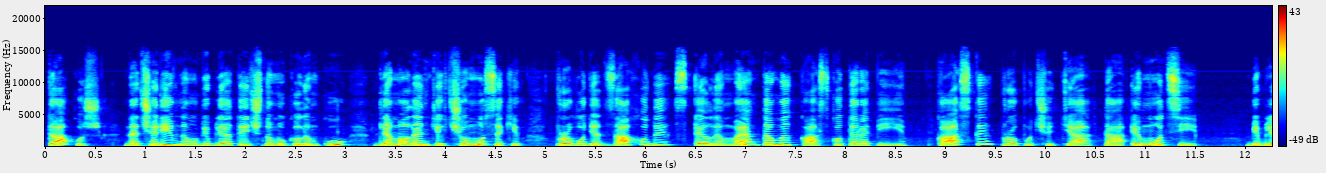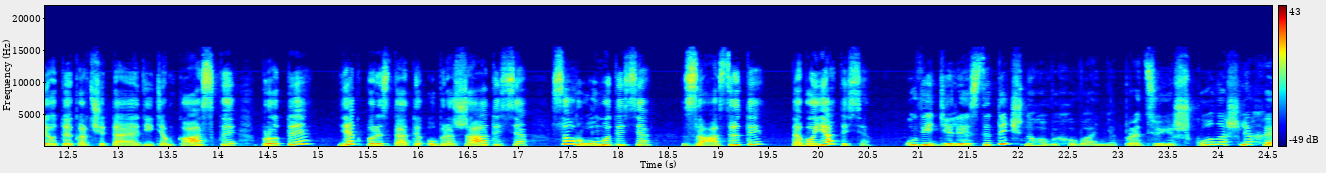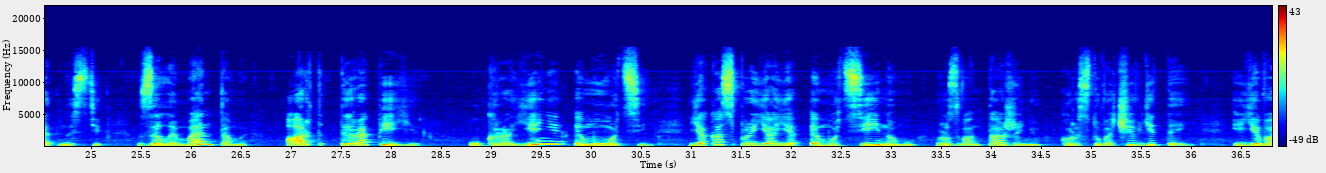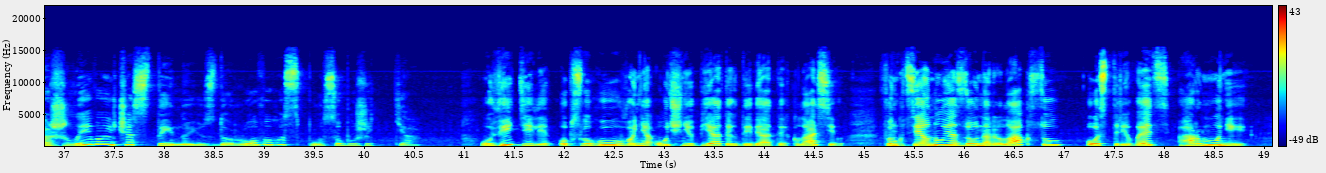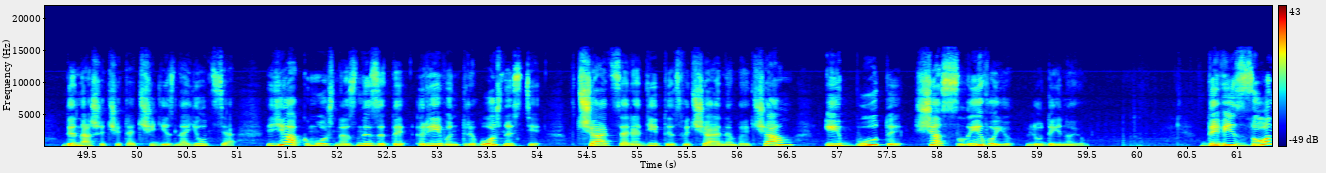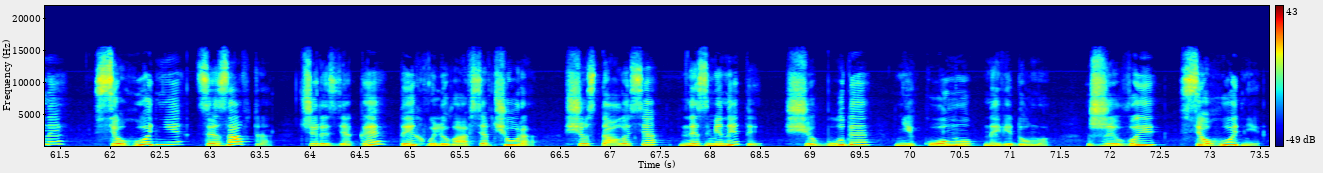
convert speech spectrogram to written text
Також на чарівному бібліотечному килимку для маленьких чомусиків проводять заходи з елементами каскотерапії, казки про почуття та емоції. Бібліотекар читає дітям казки про те, як перестати ображатися, соромитися, заздрити та боятися. У відділі естетичного виховання працює школа шляхетності з елементами арт-терапії Україні емоцій, яка сприяє емоційному розвантаженню користувачів дітей і є важливою частиною здорового способу життя. У відділі обслуговування учнів 5-9 класів функціонує зона релаксу Острівець гармонії, де наші читачі дізнаються, як можна знизити рівень тривожності, вчаться радіти звичайним речам і бути щасливою людиною. Девіз зони сьогодні це завтра, через яке ти хвилювався вчора. Що сталося, не змінити, що буде, нікому невідомо. Живи сьогодні.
